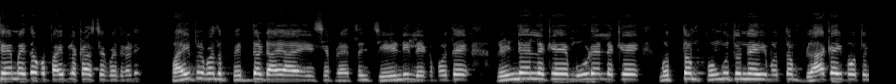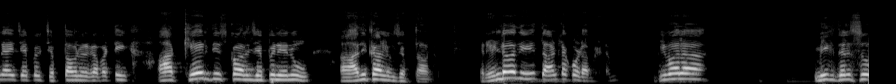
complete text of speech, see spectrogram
సేమ్ అయితే ఒక పైపుల కాస్ట్ ఎక్కువ అవుతుంది కాబట్టి పైపులు కొంత పెద్ద డయా వేసే ప్రయత్నం చేయండి. లేకపోతే రెండేళ్ళకే మూడేళ్ళకే మొత్తం పొంగుతున్నాయి మొత్తం బ్లాక్ అయిపోతున్నాయి అని చెప్పి చెప్తా ఉన్నారు కాబట్టి ఆ కేర్ తీసుకోవాలని చెప్పి నేను ఆ అధికారులకు చెప్తా ఉన్నాను రెండవది దాంట్లో కూడా మేడం ఇవాళ మీకు తెలుసు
